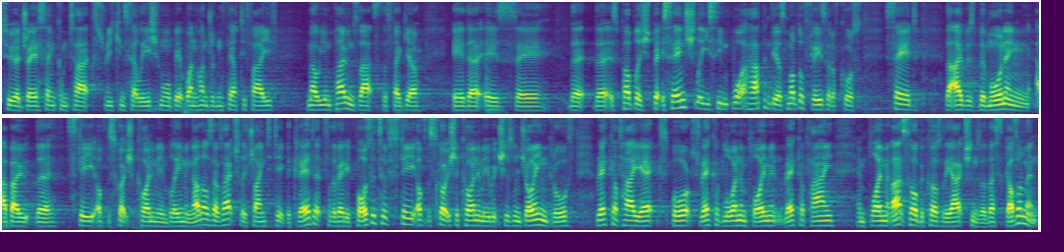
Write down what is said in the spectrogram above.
to address income tax reconciliation will be at 135 million pounds. That's the figure uh, that is uh, that, that is published. But essentially, you see, what happened there is Murdo Fraser, of course, said that I was bemoaning about the state of the Scottish economy and blaming others. I was actually trying to take the credit for the very positive state of the Scottish economy, which is enjoying growth, record high exports, record low unemployment, record high employment. That's all because of the actions of this government,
